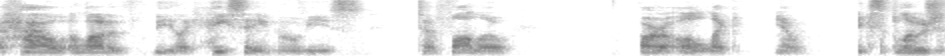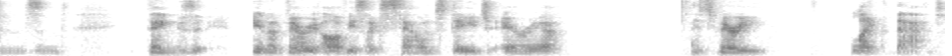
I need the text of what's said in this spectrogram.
how a lot of the like Heisei movies to follow are all like you know explosions and things in a very obvious like soundstage area. It's very like that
